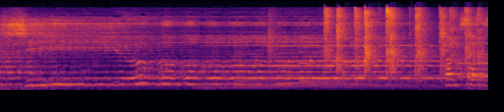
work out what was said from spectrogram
가시오 감사합니다.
